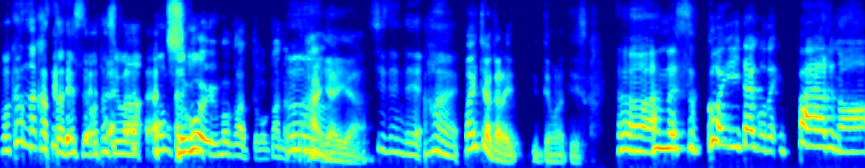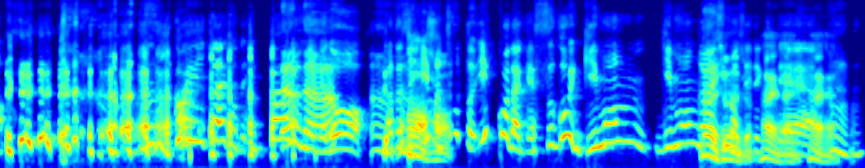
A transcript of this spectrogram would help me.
う、わかんなかんなかったです、私は。本当に。すごいうまかった。わかんなかった。うんはいい。やいや。自然で、はい。まいちゃんから言ってもらっていいですか？うん、あんますっごい言いたいこといっぱいあるの。すっごい言いたいこといっぱいあるんだけど、私今ちょっと一個だけすごい疑問、疑問が今出てきはいはいはいて、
